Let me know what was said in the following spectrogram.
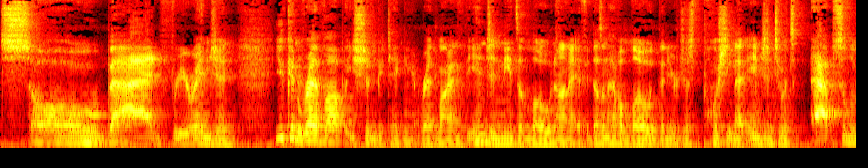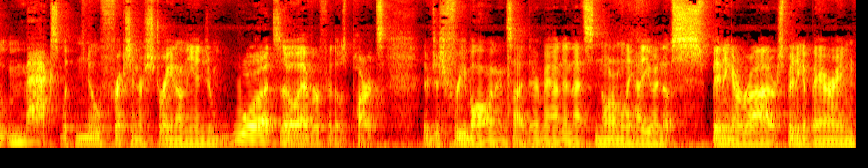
so bad for your engine. You can rev up, but you shouldn't be taking it redline. The engine needs a load on it. If it doesn't have a load, then you're just pushing that engine to its absolute max with no friction or strain on the engine whatsoever for those parts they're just free balling inside there, man. And that's normally how you end up spinning a rod or spinning a bearing,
